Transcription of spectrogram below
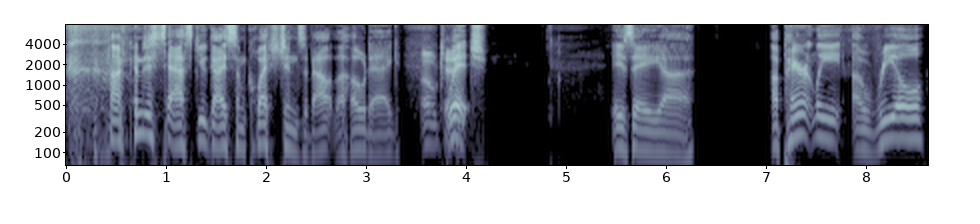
I'm going to just ask you guys some questions about the Hodag, Okay. which is a uh, apparently a real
